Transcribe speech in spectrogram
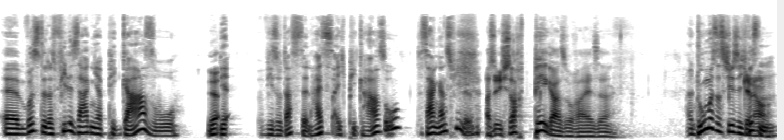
äh, wusstest du, dass viele sagen ja Pegaso? Ja. Wie, wieso das denn? Heißt es eigentlich Picasso? Das sagen ganz viele. also ich sag Pegaso-Reise. Du musst es schließlich Genau. wissen.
